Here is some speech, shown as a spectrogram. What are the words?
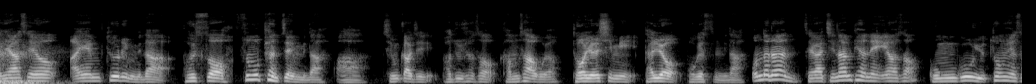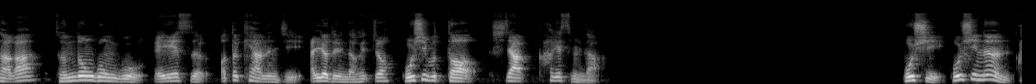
안녕하세요. IM툴입니다. 벌써 20편째입니다. 아 지금까지 봐주셔서 감사하고요. 더 열심히 달려보겠습니다. 오늘은 제가 지난 편에 이어서 공구 유통회사가 전동공구 AS 어떻게 하는지 알려드린다고 했죠? 보시부터 시작하겠습니다 보시. 보시는 아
